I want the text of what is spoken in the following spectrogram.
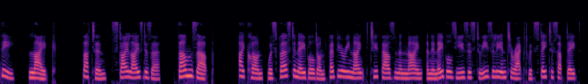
The like button, stylized as a thumbs up icon, was first enabled on February 9, 2009, and enables users to easily interact with status updates,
